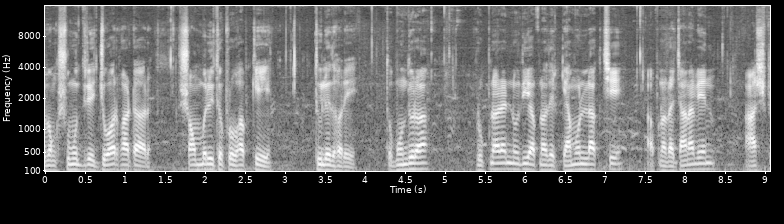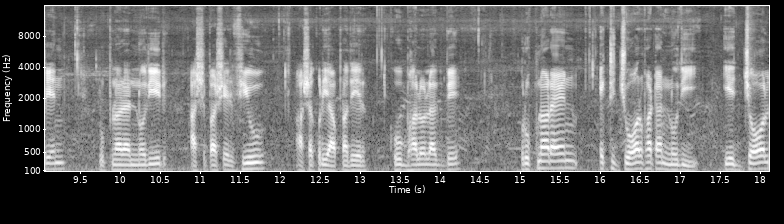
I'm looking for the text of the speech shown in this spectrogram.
এবং সমুদ্রের জোয়ার ভাটার সম্মিলিত প্রভাবকে তুলে ধরে। তো বন্ধুরা, রূপনারায়ণ নদী আপনাদের কেমন লাগছে আপনারা জানাবেন, আসবেন। রূপনারায়ণ নদীর আশেপাশের ভিউ আশা করি আপনাদের খুব ভালো লাগবে। রূপনারায়ণ একটি জোয়ার ভাটার নদী। এর জল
